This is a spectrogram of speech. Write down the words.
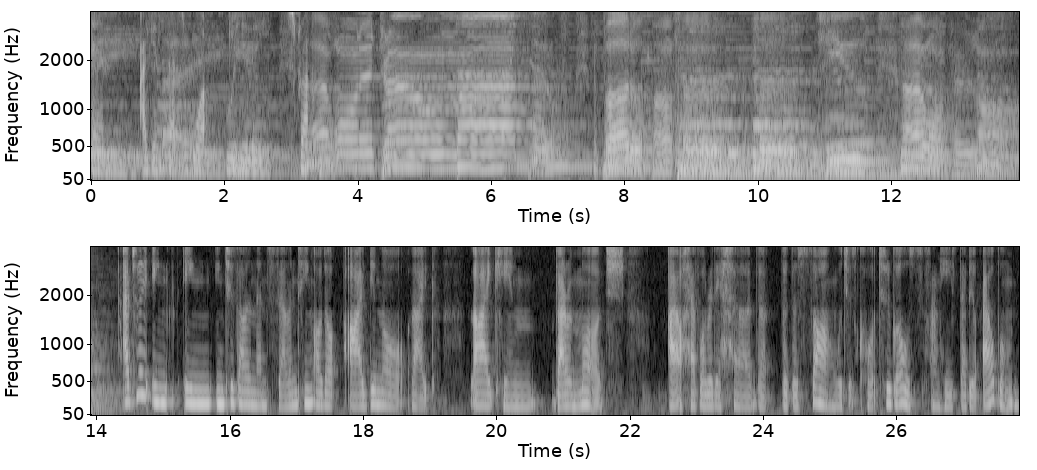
and i guess that's what really struck I me wanna drown myself in a bottle of her perfume. I want. Actually in in in 2017 although i did not like like him very much i have already heard the, the, the song which is called two ghosts from his debut album.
